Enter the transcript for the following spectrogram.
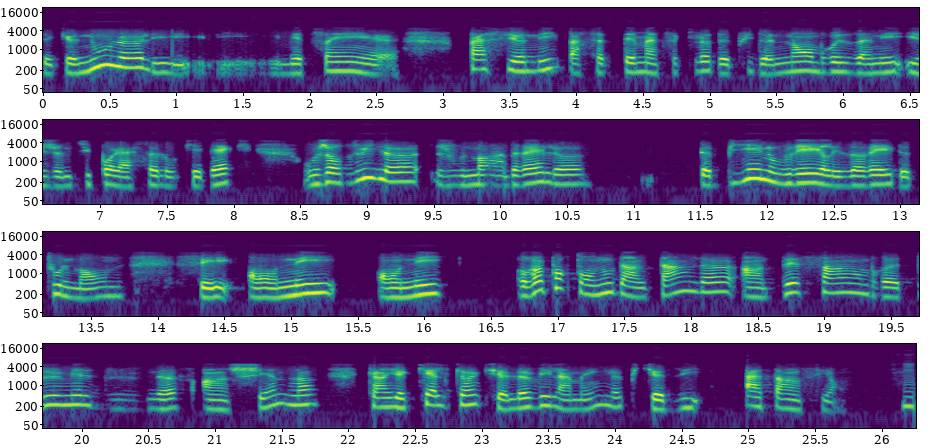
c'est que nous, là, les, médecins euh, passionnés par cette thématique-là depuis de nombreuses années, et je ne suis pas la seule au Québec, aujourd'hui, là, je vous demanderais là, de bien ouvrir les oreilles de tout le monde. C'est on est on est reportons-nous dans le temps, là, en décembre 2019 en Chine, là, quand il y a quelqu'un qui a levé la main là, puis qui a dit attention. Hmm.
